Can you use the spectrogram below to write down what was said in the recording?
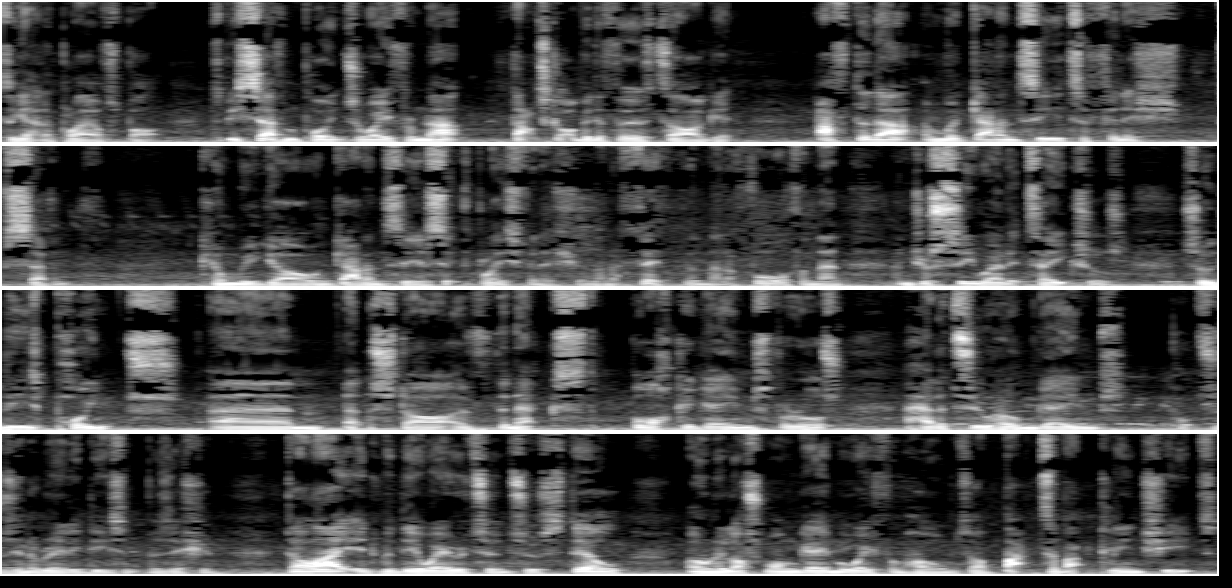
to get in a playoff spot. To be seven points away from that, that's got to be the first target. After that, and we're guaranteed to finish seventh can we go and guarantee a sixth place finish and then a fifth and then a fourth and then and just see where it takes us. So these points um, at the start of the next block of games for us ahead of two home games puts us in a really decent position. Delighted with the away return to still only lost one game away from home. So back-to-back -back clean sheets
